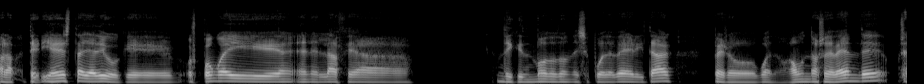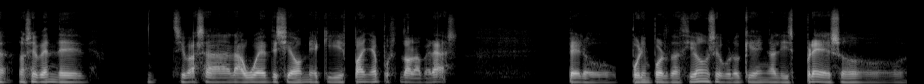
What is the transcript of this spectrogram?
a la batería esta, ya digo que os pongo ahí en el enlace a de Gizmodo donde se puede ver y tal, pero bueno, aún no se vende, o sea, no se vende, si vas a la web de Xiaomi aquí en España, pues no la verás, pero por importación seguro que en AliExpress o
